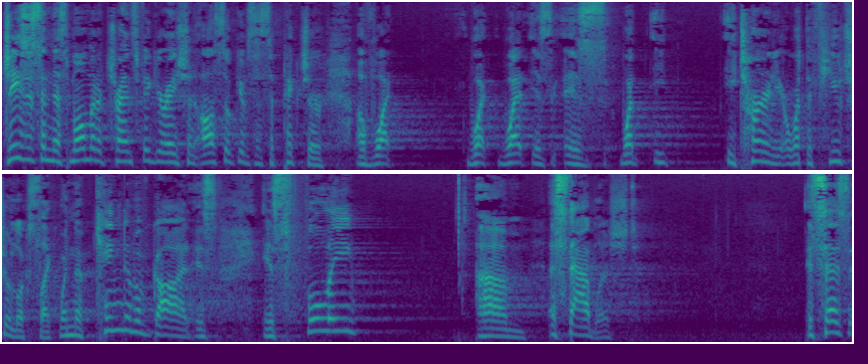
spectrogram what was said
Jesus in this moment of transfiguration also gives us a picture of what, what, what is, is, what e- eternity or what the future looks like. When the kingdom of God is, is fully, um, established. It says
